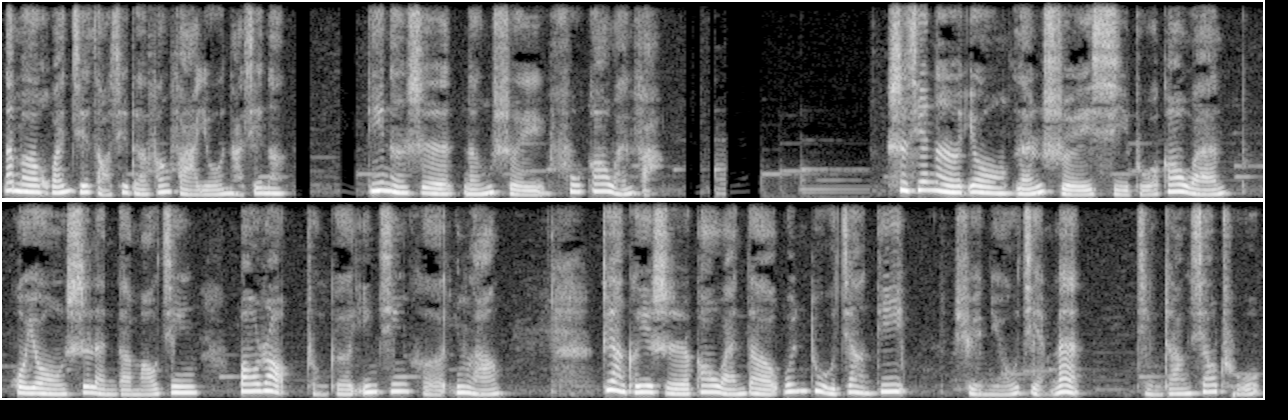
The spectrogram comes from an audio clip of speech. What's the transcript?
那么缓解早泄的方法有哪些呢？第一呢是冷水敷睾丸法。事先呢用冷水洗濯睾丸，或用湿冷的毛巾包绕整个阴茎和阴囊。这样可以使睾丸的温度降低，血流减慢，紧张消除，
